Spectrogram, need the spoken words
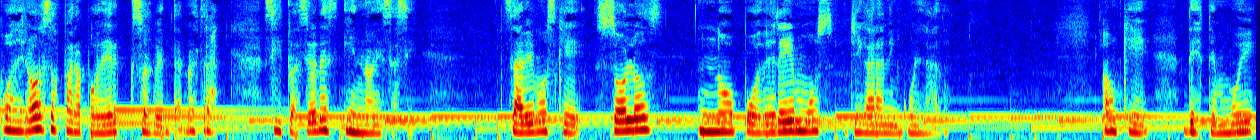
poderosos para poder solventar nuestras situaciones y no es así. Sabemos que solos no podremos llegar a ningún lado. Aunque desde muy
